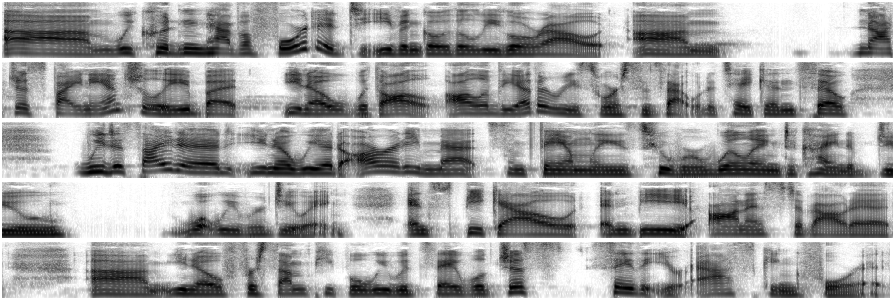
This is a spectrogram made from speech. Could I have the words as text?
Um, we couldn't have afforded to even go the legal route. Um, not just financially, but you know, with all all of the other resources that would have taken. So we decided, you know, we had already met some families who were willing to kind of do what we were doing and speak out and be honest about it. Um, you know, for some people, we would say, well, just say that you're asking for it.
